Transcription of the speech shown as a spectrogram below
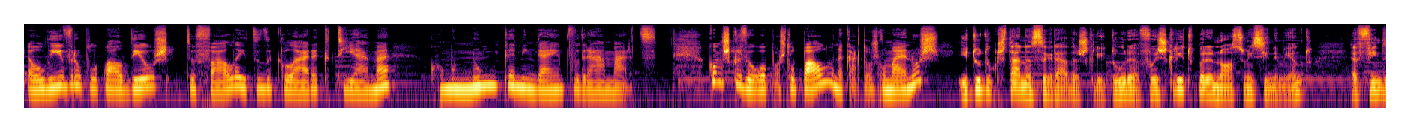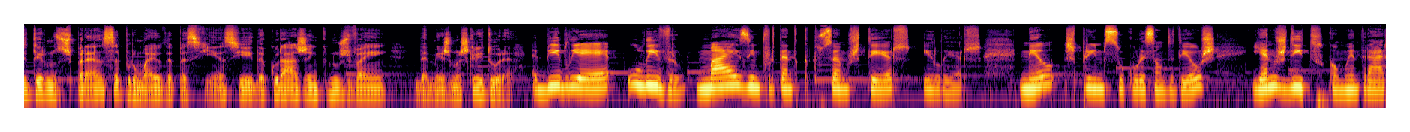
é o livro pelo qual Deus te fala e te declara que te ama como nunca ninguém poderá amar-te. Como escreveu o apóstolo Paulo na carta aos Romanos, E tudo o que está na Sagrada Escritura foi escrito para nosso ensinamento, a fim de termos esperança por meio da paciência e da coragem que nos vêm da mesma Escritura. a Bíblia é o livro mais importante que possamos ter e ler. Nele exprime-se o coração de Deus e é-nos dito como entrar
